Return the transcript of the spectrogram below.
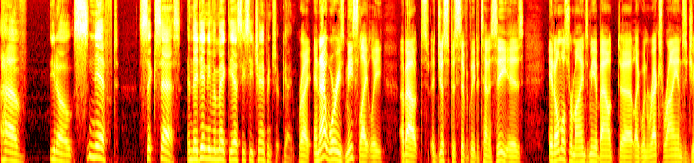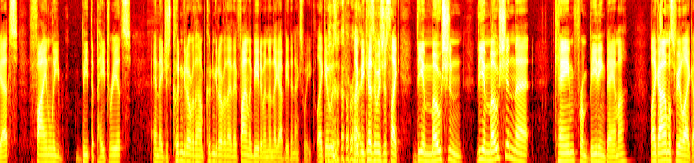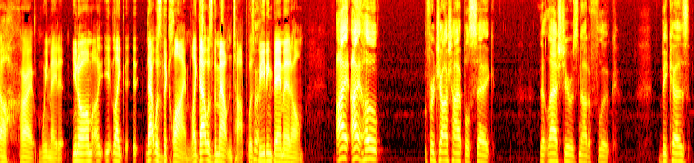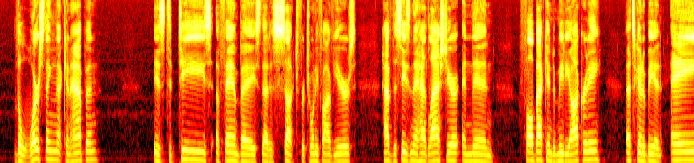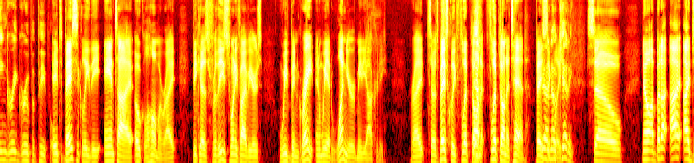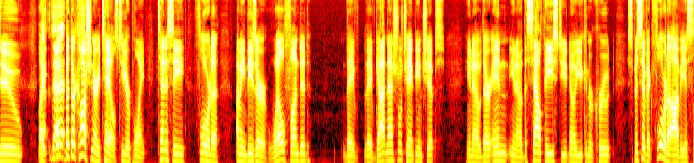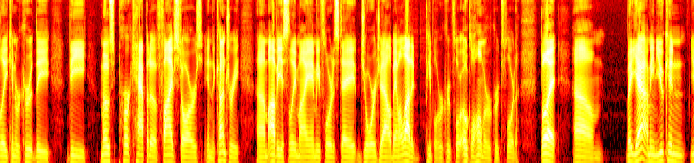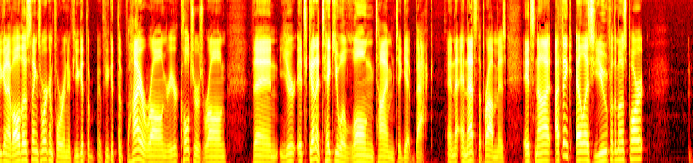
have, you know, sniffed success and they didn't even make the SEC championship game. Right. And that worries me slightly about just specifically to Tennessee is it almost reminds me about uh, like when Rex Ryan's Jets finally beat the Patriots and they just couldn't get over the hump, couldn't get over that. They finally beat them and then they got beat the next week. Like it was like because it was just like the emotion, the emotion that came from beating Bama. Like I almost feel like, oh, all right, we made it. You know, um, uh, like that was the climb. Like that was the mountaintop. Was beating Bama at home. I, I hope for Josh Heupel's sake that last year was not a fluke because the worst thing that can happen is to tease a fan base that has sucked for 25 years, have the season they had last year, and then fall back into mediocrity. That's going to be an angry group of people. It's basically the anti Oklahoma, right? Because for these 25 years, we've been great, and we had one year of mediocrity, right? So it's basically flipped on it, flipped on its head, basically. Yeah, no kidding. So no, but I, I, I do like, Yeah, that- but, but they're cautionary tales. To your point, Tennessee, Florida. I mean, these are well funded. They've they've got national championships. You know, they're in you know the southeast. You know, you can recruit specific. Florida obviously can recruit the the most per capita of five stars in the country. Um, obviously, Miami, Florida State, Georgia, Alabama. A lot of people recruit Florida. Oklahoma recruits Florida, but um, but yeah, I mean, you can you can have all those things working for you, and if you get the if you get the hire wrong or your culture's wrong, then you're it's gonna take you a long time to get back, and tha- and that's the problem. Is it's not. I think LSU for the most part,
